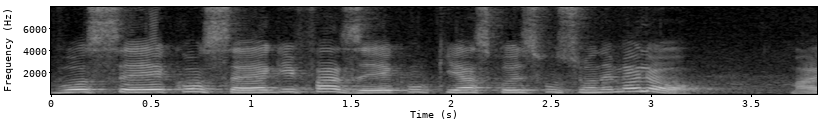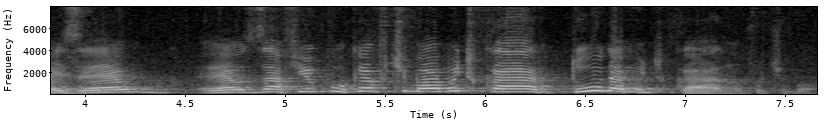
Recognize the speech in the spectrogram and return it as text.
você consegue fazer com que as coisas funcionem melhor. Mas é o, é o desafio porque o futebol é muito caro, tudo é muito caro no futebol.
